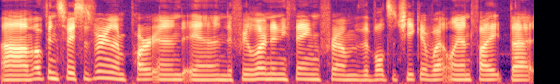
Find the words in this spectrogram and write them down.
Um, open space is very important, and if we learned anything from the Bolsa Chica wetland fight, that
